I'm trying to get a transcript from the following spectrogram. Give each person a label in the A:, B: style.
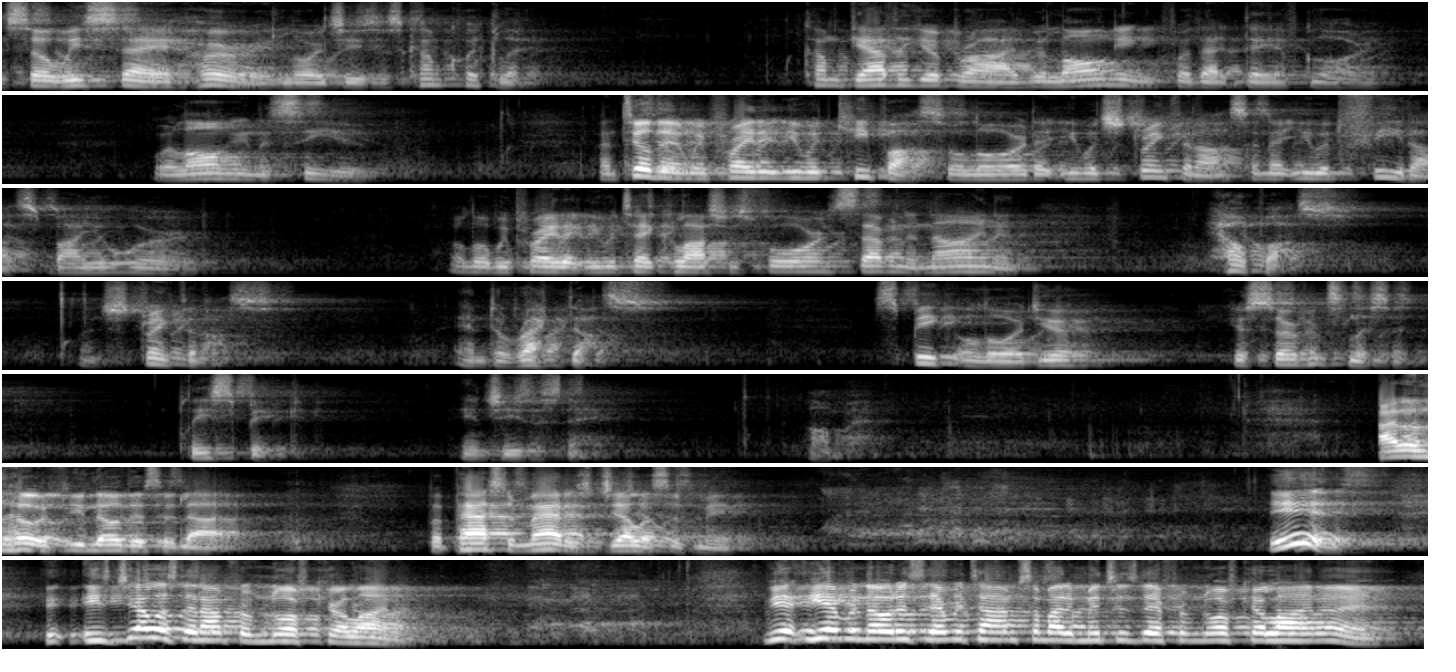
A: And so we say, Hurry, Lord Jesus, come quickly. Come gather your bride. We're longing for that day of glory. We're longing to see you. Until then, we pray that you would keep us, O Lord, that you would strengthen us, and that you would feed us by your word. Oh Lord, we pray that you would take Colossians 4, 7, and 9 and help us and strengthen us and direct us. Speak, O Lord, your, your servants listen. Please speak. In Jesus' name. Amen. I don't know if you know this or not, but Pastor Matt is jealous of me. He is. He's jealous that I'm from North Carolina. You, ever notice every time somebody mentions they're from North Carolina and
